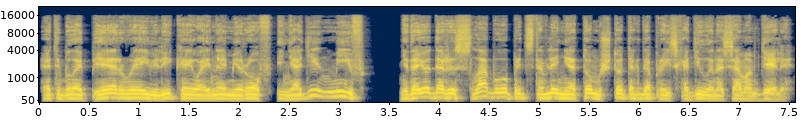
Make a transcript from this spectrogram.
Это была первая великая война миров, и ни один миф не дает даже слабого представления о том, что тогда происходило на самом деле.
